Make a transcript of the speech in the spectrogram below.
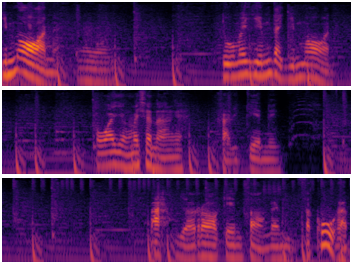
ยิ้มอ่อนดูไม่ยิ้มแต่ยิ้มอ่อน เพราะว่ายังไม่ชนะไงขาดอีกเกมหนึ่ง ปะเดี๋ยวรอเกมสองกันสักครู่ครับ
